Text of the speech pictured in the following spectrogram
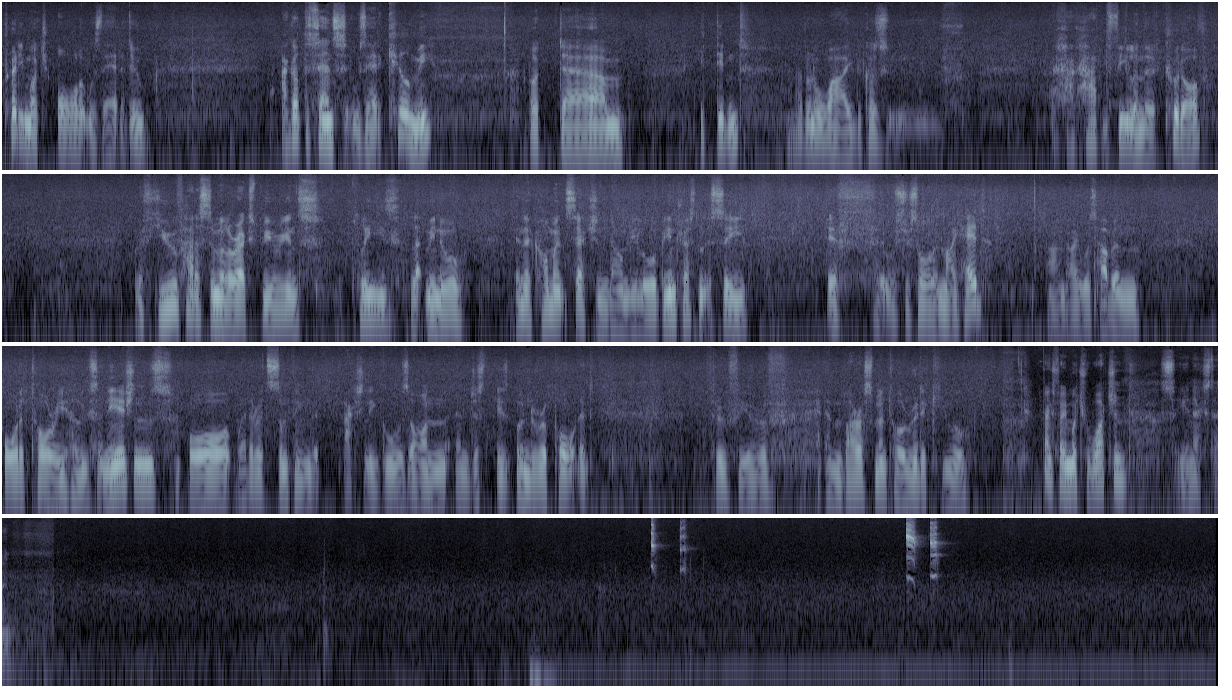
pretty much all it was there to do. I got the sense it was there to kill me, but um, it didn't, and I don't know why because I have the feeling that it could have. But if you've had a similar experience, please let me know in the comment section down below. It'd be interesting to see if it was just all in my head and I was having auditory hallucinations or whether it's something that actually goes on and just is underreported through fear of embarrassment or ridicule. Thanks very much for watching. See you next time.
